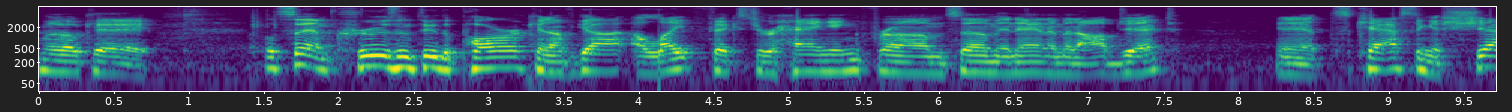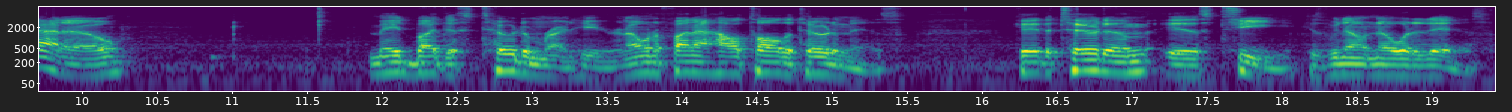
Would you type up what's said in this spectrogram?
Okay, let's say I'm cruising through the park and I've got a light fixture hanging from some inanimate object and it's casting a shadow made by this totem right here. And I want to find out how tall the totem is. Okay, the totem is T because we don't know what it is.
